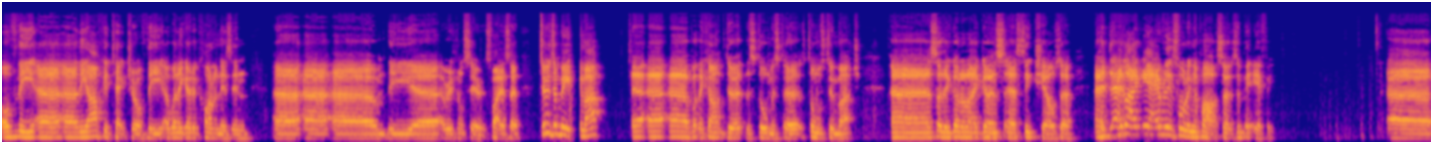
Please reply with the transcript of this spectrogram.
of the uh, uh, the architecture of the when they go to colonies in um, the original series. Fine, so two to up, uh, uh, uh, but they can't do it. The storm is uh, storm too much, uh, so they've got to like go and uh, seek shelter, and, and like yeah, everything's falling apart, so it's a bit iffy. Uh,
